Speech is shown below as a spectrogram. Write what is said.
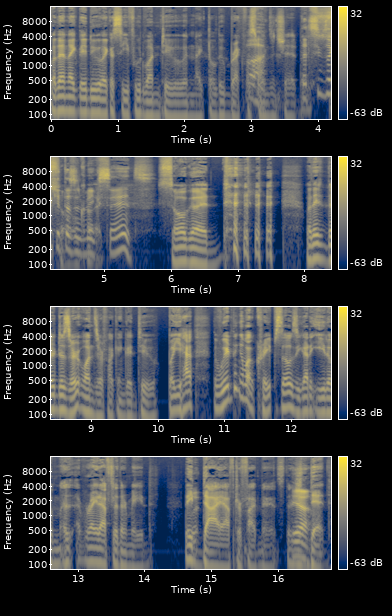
But then like they do like a seafood one too, and like they'll do breakfast Fuck, ones and shit. that seems like it doesn't make sense. So good. but they their dessert ones are fucking good too. But you have the weird thing about crepes though is you got to eat them uh, right after they're made. They What? die after five minutes. They're Yeah. just dead.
